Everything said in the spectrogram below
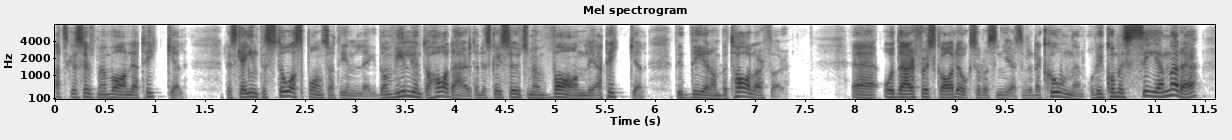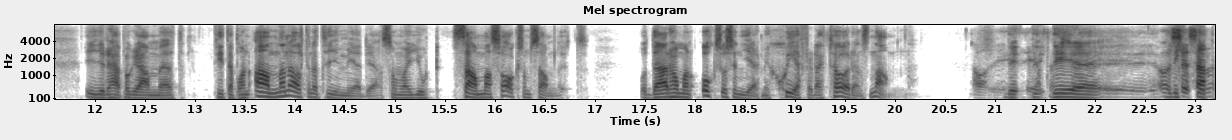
att det ska se ut som en vanlig artikel. Det ska inte stå sponsrat inlägg. De vill ju inte ha det här, utan det ska se ut som en vanlig artikel. Det är det de betalar för. Eh, och därför ska det också då signeras av redaktionen. Och vi kommer senare i det här programmet titta på en annan alternativmedia som har gjort samma sak som Samnytt. Och där har man också signerat med chefredaktörens namn. Ja, det, är, det, det, är riktigt, sen,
